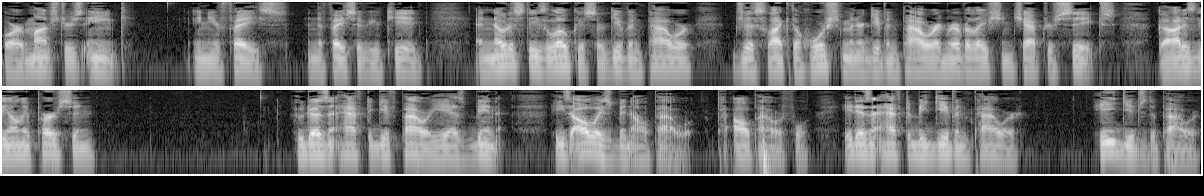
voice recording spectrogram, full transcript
or Monsters Inc. in your face, in the face of your kid. And notice these locusts are given power just like the horsemen are given power in Revelation chapter 6. God is the only person who doesn't have to give power. He has been he's always been all power all powerful. He doesn't have to be given power. He gives the power.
